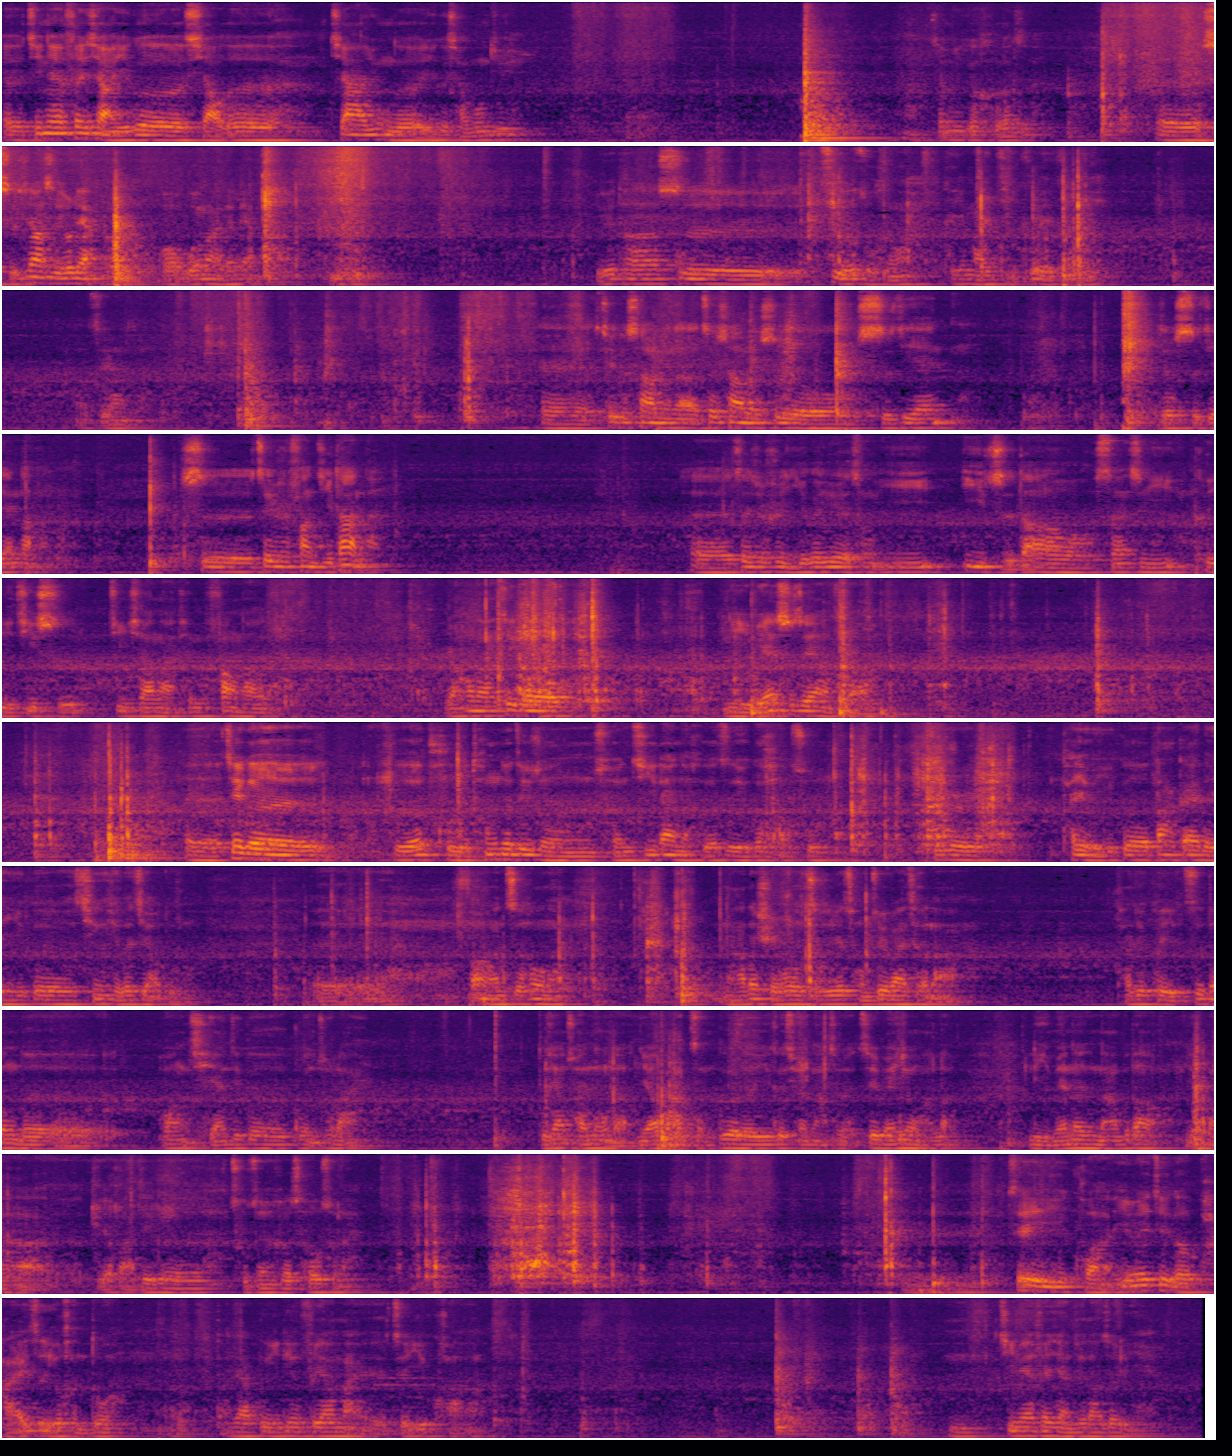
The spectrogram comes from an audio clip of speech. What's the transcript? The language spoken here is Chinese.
呃，今天分享一个小的家用的一个小工具，啊，这么一个盒子，呃，实际上是有两个，我我买了两个，因为它是自由组合嘛，可以买几个也可以，啊，这样子，呃，这个上面呢，这上面是有时间，有时间的。是，这是放鸡蛋的，呃，这就是一个月从一一直到三十一，可以计时，记一下哪天放它的。然后呢，这个里边是这样子啊，呃，这个和普通的这种存鸡蛋的盒子有个好处，就是它有一个大概的一个倾斜的角度，呃。放完之后呢，拿的时候直接从最外侧拿，它就可以自动的往前这个滚出来，不像传统的，你要把整个的一个全拿出来，这边用完了，里面的拿不到，要把要把这个储存盒抽出来。这一款因为这个牌子有很多，大家不一定非要买这一款啊。今天分享就到这里。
